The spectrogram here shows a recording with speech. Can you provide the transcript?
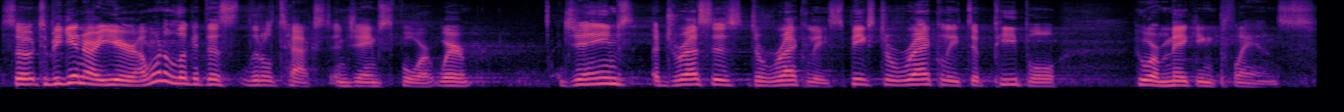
So, to begin our year, I want to look at this little text in James 4 where James addresses directly, speaks directly to people who are making plans.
